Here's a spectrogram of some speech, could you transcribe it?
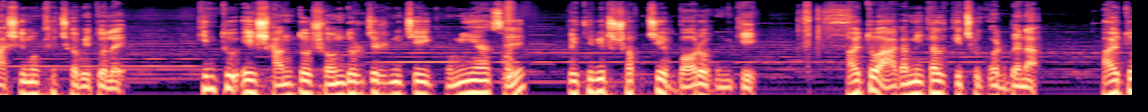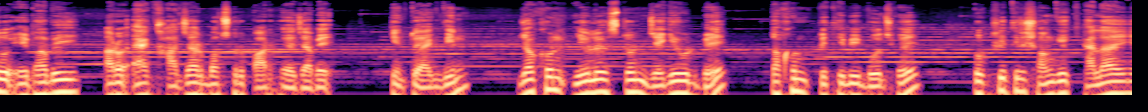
হাসি মুখে ছবি তোলে। কিন্তু এই শান্ত সৌন্দর্যের নিচেই ঘুমিয়ে আছে পৃথিবীর সবচেয়ে বড় হুমকি। হয়তো আগামীকাল কিছু ঘটবে না, হয়তো এভাবেই আরও এক হাজার বছর পার হয়ে যাবে, কিন্তু একদিন যখন ইয়েলোস্টোন জেগে উঠবে, তখন পৃথিবী বুঝবে, প্রকৃতির সঙ্গে খেলায়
